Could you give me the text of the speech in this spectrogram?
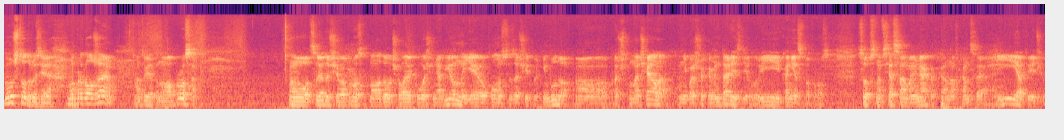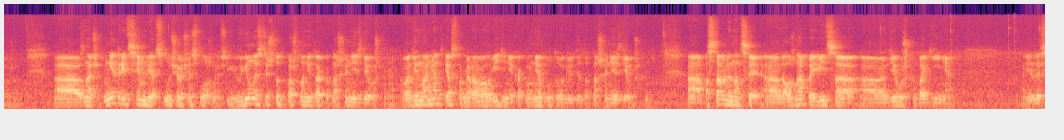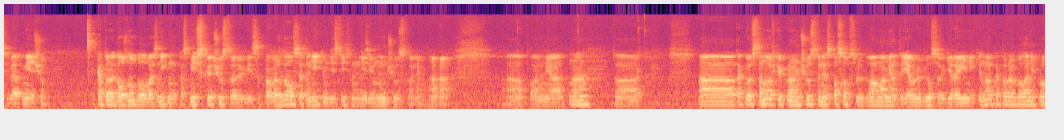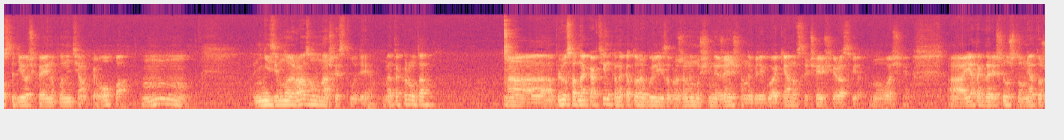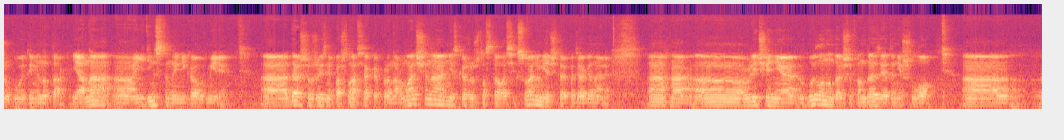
Ну что, друзья, мы продолжаем ответы на вопросы. Вот, следующий вопрос от молодого человека очень объемный, я его полностью зачитывать не буду. А, прочту начало, небольшой комментарий сделаю и конец вопроса. Собственно, вся самая мякотка, она в конце, и отвечу уже. А, значит, мне 37 лет, случай очень сложный. В юности что-то пошло не так в отношении с девушками. В один момент я сформировал видение, как у меня будто выглядят отношения с девушками. А, поставлена цель, должна появиться девушка-богиня, я для себя отмечу, которое должно было возникнуть космическое чувство любви. Сопровождалось это неким действительно неземным чувствованием. Ага. А, понятно. Так. А, такой установке, кроме чувствования, способствовали два момента. Я влюбился в героиню кино, которая была не просто девочкой, а инопланетянкой. Опа! М-м-м. Неземной разум в нашей студии. Это круто. А, плюс одна картинка, на которой были изображены мужчины и женщины на берегу океана, встречающие рассвет. Ну вообще. А, я тогда решил, что у меня тоже будет именно так. И она а, единственная никого в мире. Дальше в жизни пошла всякая паранормальщина. Не скажу, что стало сексуальным, я читаю по диагонали. Ага, влечение было, но дальше фантазии это не шло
